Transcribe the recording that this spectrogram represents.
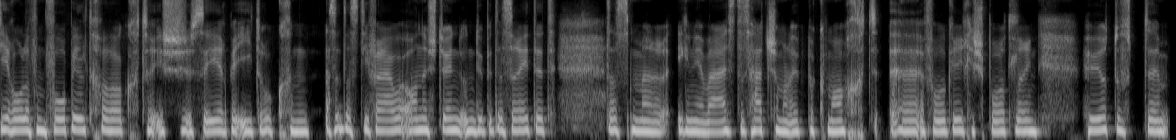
die Rolle vom Vorbildcharakter ist sehr beeindruckend. Also, dass die Frauen anstehen und über das reden, dass man irgendwie weiß, das hat schon mal jemand gemacht, eine erfolgreiche Sportlerin hört auf dem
